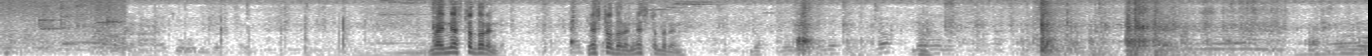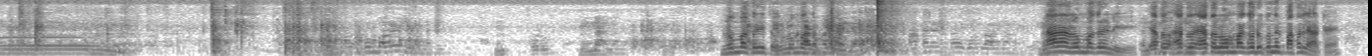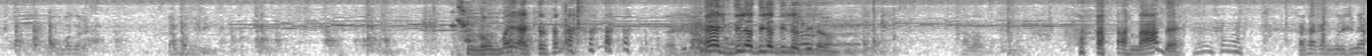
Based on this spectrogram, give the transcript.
ভাই নেক্সটটা ধরেন। নেক্সটটা ধরেন নেক্সটটা ধরেন। লম্বা করি তো লম্বা করে। না না লম্বা করে নিবি। এত এত এত লম্বা গরু কোনদিন পাতালে আটে? লম্বা করে লম্বা করে লম্বাই আটতেছে না। এ দিল দিল দিল দিল। না দে। কাটা কাট করিস না।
